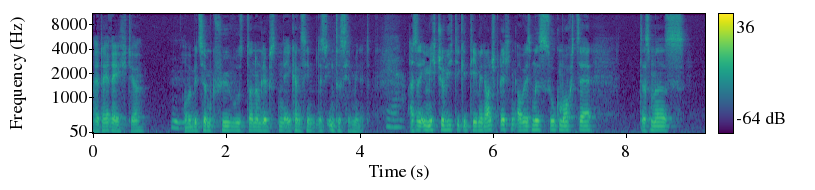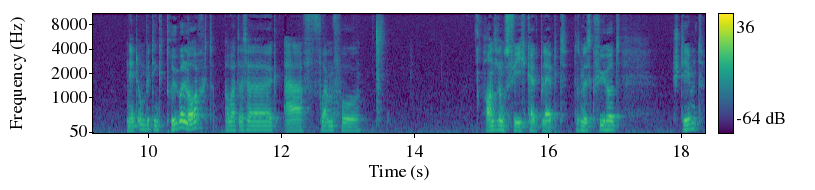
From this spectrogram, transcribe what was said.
Hat er recht, ja. Mhm. Aber mit so einem Gefühl, wo es dann am liebsten eh keinen Sinn, das interessiert mich nicht. Ja. Also ich möchte schon wichtige Themen ansprechen, aber es muss so gemacht sein, dass man es nicht unbedingt drüber lacht, aber dass er eine Form von Handlungsfähigkeit bleibt. Dass man das Gefühl hat, stimmt,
